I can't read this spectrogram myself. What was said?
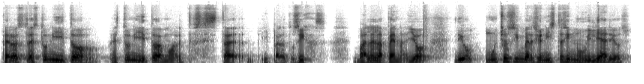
pero esto es tu niñito, es tu niñito de amor, entonces está, y para tus hijos vale la pena. Yo digo, muchos inversionistas inmobiliarios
